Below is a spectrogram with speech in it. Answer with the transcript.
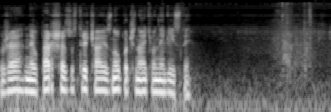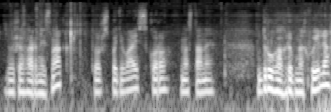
вже не вперше зустрічаю, знову починають вони лізти. Дуже гарний знак, тож сподіваюсь, скоро настане друга грибна хвиля.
